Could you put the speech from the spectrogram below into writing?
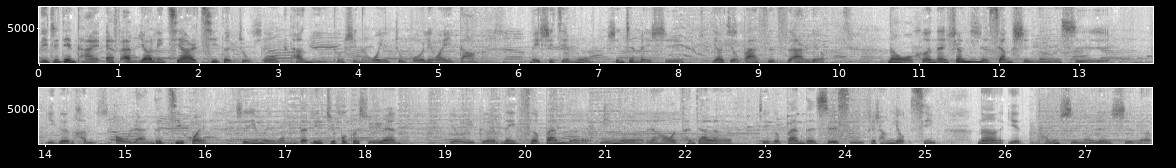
荔枝电台 FM 幺零七二七的主播唐尼，同时呢，我也主播另外一档美食节目《深圳美食幺九八四四二六》。那我和男声音的相识呢，是一个很偶然的机会，是因为我们的荔枝播客学院有一个内测班的名额，然后我参加了这个班的学习，非常有幸。那也同时呢，认识了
